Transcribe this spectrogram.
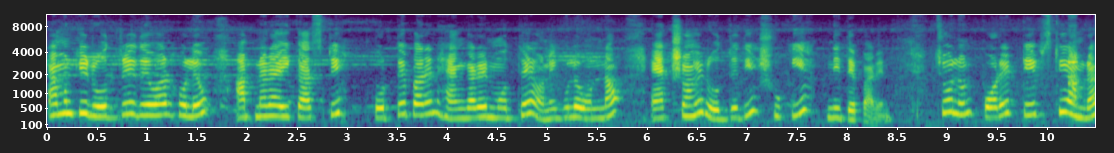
এমনকি রোদ্রে দেওয়ার হলেও আপনারা এই কাজটি করতে পারেন, হ্যাঙ্গারের মধ্যে অনেকগুলো ওড়নাও একসঙ্গে রোদ্রে দিয়ে শুকিয়ে নিতে পারেন। চলুন, পরের টিপসটি আমরা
